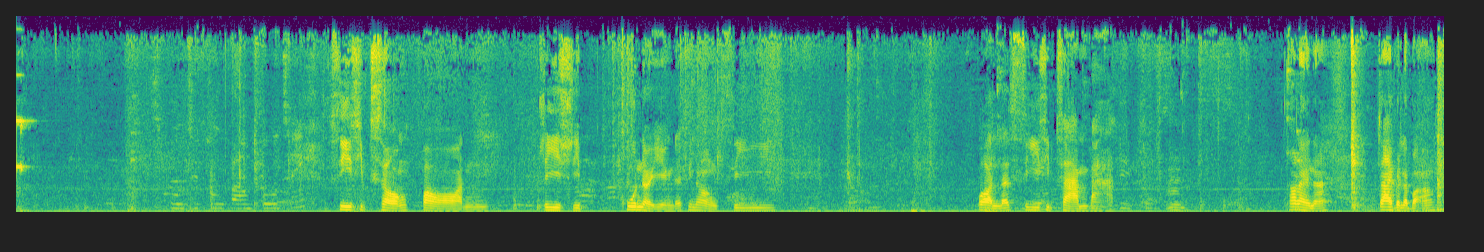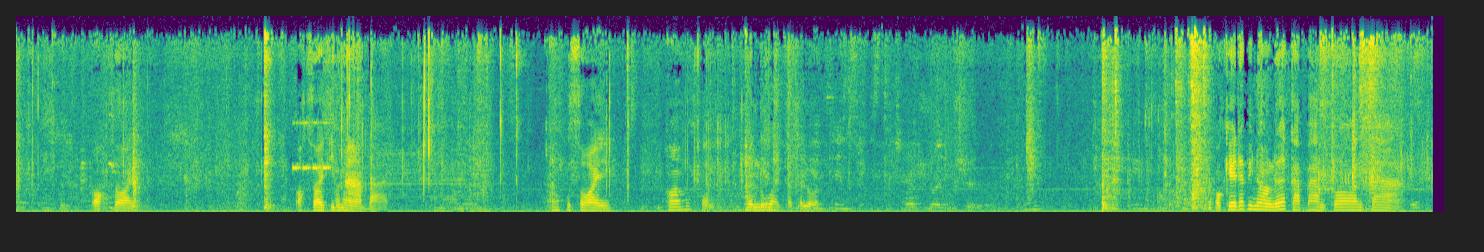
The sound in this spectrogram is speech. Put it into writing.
สี่สิบสองปอนด์สี่สิบคูณหน่อยเองได้พี่น้องสี่ปอนด์ละสี่สิบสามบาท เท่าไหร่นะ จ่ายไปและบ่เอาออกซอย ออกซอยสิบห้าบาทอ้าวกูซอยอ๋อส่วนเพื่อนรวยกับไปโหลด โอเคถ้าพี่น้องเด้อกลับบ้านก่อนจ้า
